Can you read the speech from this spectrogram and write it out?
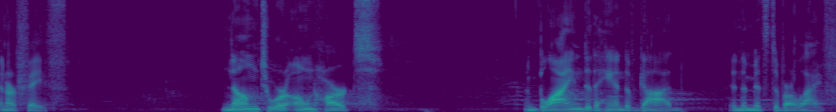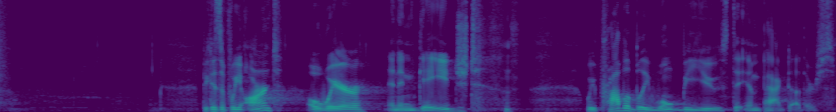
in our faith, numb to our own hearts and blind to the hand of God in the midst of our life? Because if we aren't aware and engaged, we probably won't be used to impact others.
